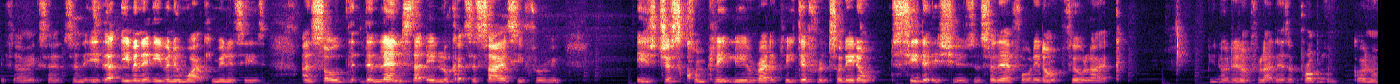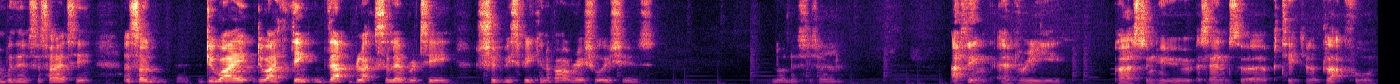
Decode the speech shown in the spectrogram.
if that makes sense. And it, that, even even in white communities, and so the, the lens that they look at society through is just completely and radically different. So they don't see the issues, and so therefore they don't feel like you know they don't feel like there's a problem going on within society. And so do i do i think that black celebrity should be speaking about racial issues? Not necessarily. I think every person who ascends to a particular platform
